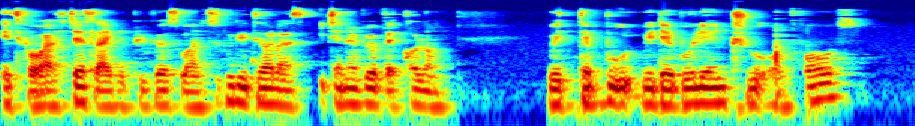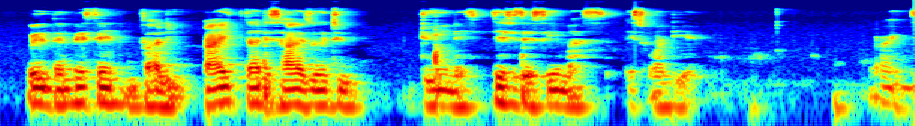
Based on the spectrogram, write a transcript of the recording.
it for us just like the previous one. So it's going to tell us each and every of the column with the with the boolean true or false with the missing value right? That is how it's going to doing it this is the same as this one here. Right.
